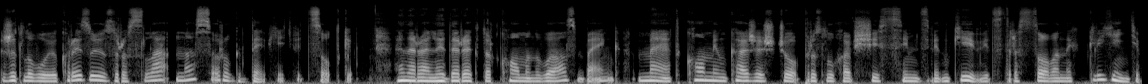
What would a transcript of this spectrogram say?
житловою кризою зросла на 49%. Генеральний директор Commonwealth Bank Мет Комін каже, що прослухав 6-7 дзвінків від стресованих клієнтів,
